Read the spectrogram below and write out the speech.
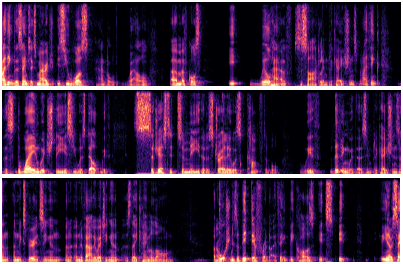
I think the same sex marriage issue was handled well. Um, of course, it will have societal implications, but I think this, the way in which the issue was dealt with suggested to me that Australia was comfortable with living with those implications and, and experiencing them and, and evaluating them as they came along. Abortion is a bit different, I think, because it's it. You know,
